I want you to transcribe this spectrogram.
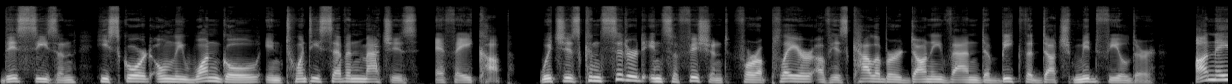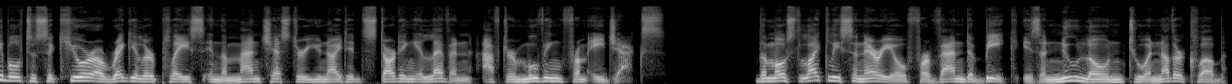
This season, he scored only one goal in 27 matches, FA Cup, which is considered insufficient for a player of his caliber Donny van de Beek the Dutch midfielder, Unable to secure a regular place in the Manchester United starting 11 after moving from Ajax. The most likely scenario for Van de Beek is a new loan to another club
